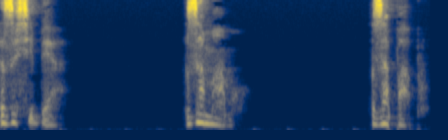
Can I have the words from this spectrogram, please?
За себя. За маму. За папу.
